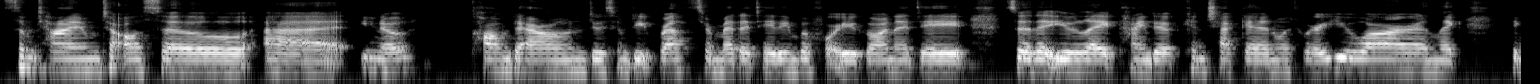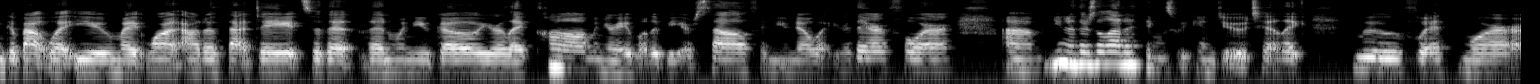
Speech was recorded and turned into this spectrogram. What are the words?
some time to also, uh, you know, calm down, do some deep breaths or meditating before you go on a date so that you like kind of can check in with where you are and like think about what you might want out of that date so that then when you go, you're like calm and you're able to be yourself and you know what you're there for. Um, you know, there's a lot of things we can do to like move with more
